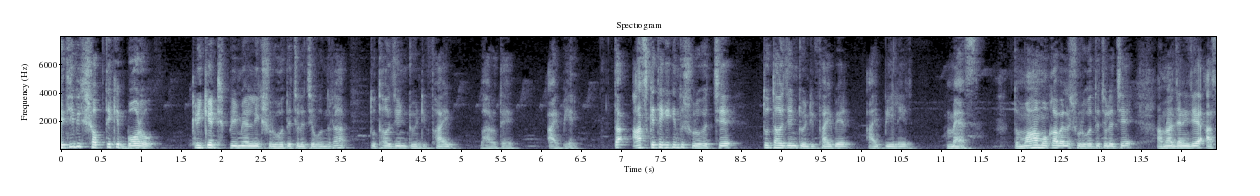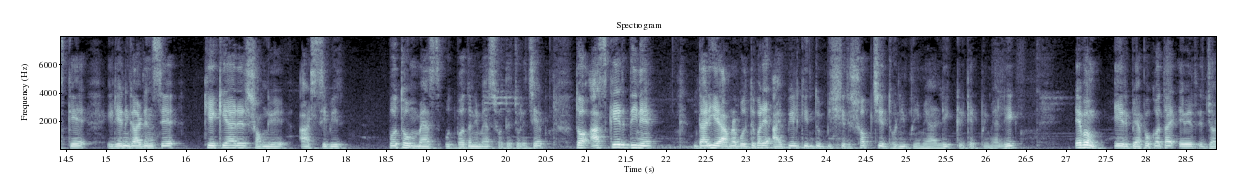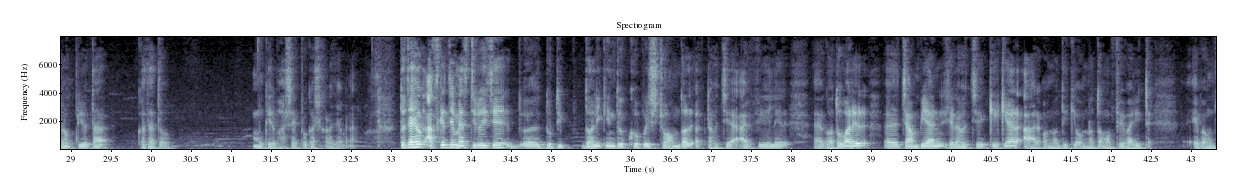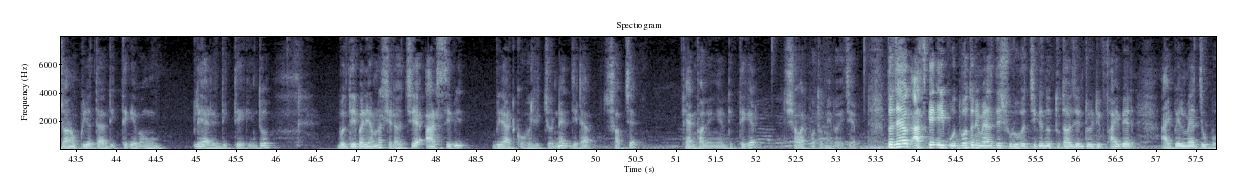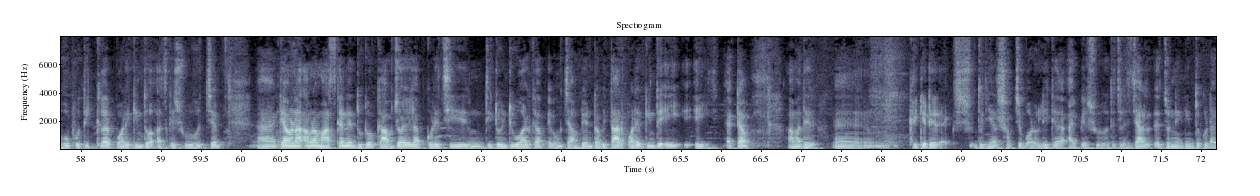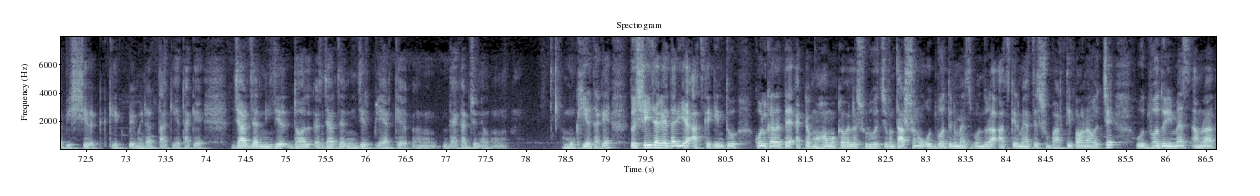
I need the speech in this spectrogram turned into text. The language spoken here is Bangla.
পৃথিবীর সব থেকে বড় ক্রিকেট প্রিমিয়ার লিগ শুরু হতে চলেছে বন্ধুরা টু থাউজেন্ড টোয়েন্টি ফাইভ ভারতে আইপিএল তা আজকে থেকে কিন্তু শুরু হচ্ছে টু থাউজেন্ড টোয়েন্টি ফাইভের আইপিএলের ম্যাচ। তো মহা মোকাবেলা শুরু হতে চলেছে। আমরা জানি যে আজকে ইডেন গার্ডেন্সে কে কেআরের সঙ্গে আরসিবির প্রথম ম্যাচ, উদ্বোধনী ম্যাচ হতে চলেছে। তো আজকের দিনে দাঁড়িয়ে আমরা বলতে পারি আইপিএল কিন্তু বিশ্বের সবচেয়ে ধনী premier league, cricket premier league. এবং এর ব্যাপকতা, এর জনপ্রিয়তা কথা তো মুখের ভাষায় প্রকাশ করা যাবে না। তো যাই হোক, আজকের যে ম্যাচটি রয়েছে দুটি দলই কিন্তু খুব স্ট্রং দল। একটা হচ্ছে আইপিএলের গতবারের চ্যাম্পিয়ন সেটা হচ্ছে কেকেআর আর অন্যদিকে অন্যতম ফেভারিট এবং জনপ্রিয়তার দিক থেকে এবং প্লেয়ারের দিক থেকে কিন্তু বলতেই পারি আমরা, সেটা হচ্ছে আরসিবি বিরাট কোহলির জন্য, যেটা সবচেয়ে ফ্যান ফলোয়িংয়ের দিক থেকে সবার প্রথমে রয়েছে। তো যাই হোক, আজকে এই উদ্বোধনী ম্যাচ দিয়ে শুরু হচ্ছে কিন্তু টু থাউজেন্ড টোয়েন্টি ফাইভের আইপিএল ম্যাচ বহু প্রতীক্ষার পরে কিন্তু আজকে শুরু হচ্ছে। কেননা আমরা মাঝখানে দুটো কাপ জয়লাভ করেছি টি টোয়েন্টি ওয়ার্ল্ড কাপ এবং চ্যাম্পিয়ন ট্রফি তারপরেও কিন্তু এই এই একটা আমাদের ক্রিকেটের দুনিয়ার সবচেয়ে বড় লিগ আইপিএল শুরু হতে চলেছে। যার জন্য কিন্তু গোটা বিশ্বের ক্রিকেট প্রেমীরা তাকিয়ে থাকে। যার যার নিজের দল, যার যার নিজের প্লেয়ারকে দেখার জন্য মুখিয়ে থাকে। তো সেই জায়গায় দাঁড়িয়ে আজকে কিন্তু কলকাতাতে একটা মহা মোকাবেলা শুরু হচ্ছে এবং তার সঙ্গে উদ্বোধনী ম্যাচ। বন্ধুরা, আজকের ম্যাচের বাড়তি পাওনা হচ্ছে উদ্বোধনী ম্যাচ। আমরা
